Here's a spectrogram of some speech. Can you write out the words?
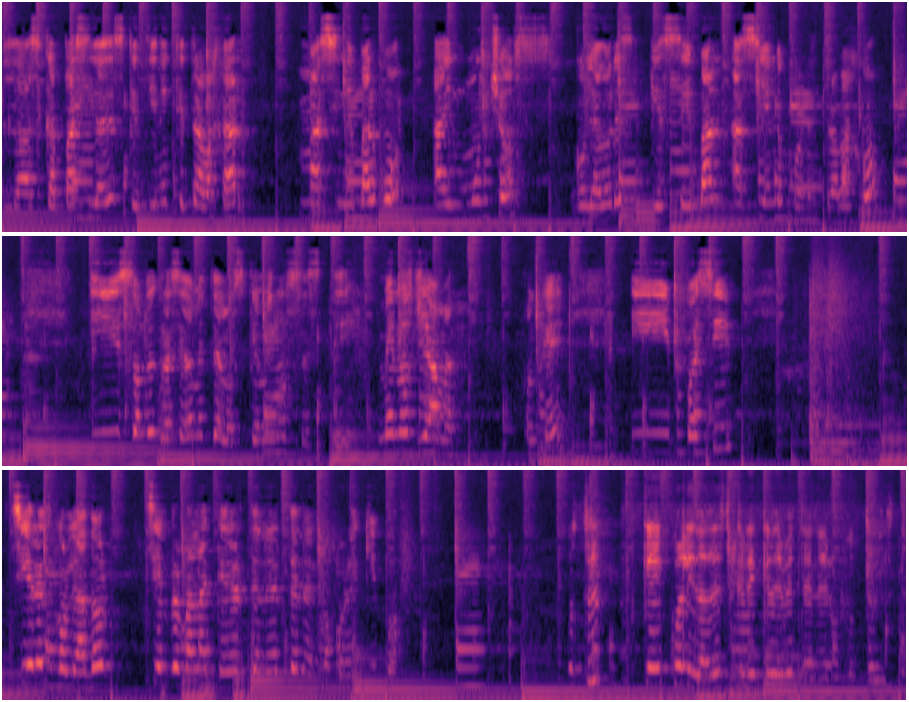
las capacidades que tienen que trabajar, más sin embargo hay muchos goleadores que se van haciendo con el trabajo y son desgraciadamente a los que menos, este, menos llaman, ¿ok? Y pues sí, si eres goleador, siempre van a querer tenerte en el mejor equipo. ¿Usted qué cualidades cree que debe tener un futbolista?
